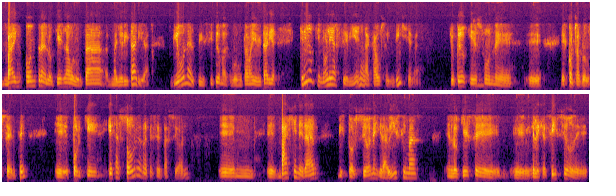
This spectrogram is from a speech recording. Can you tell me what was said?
va en contra de lo que es la voluntad mayoritaria viola el principio de voluntad mayoritaria, creo que no le hace bien a la causa indígena. Yo creo que es un eh, eh, es contraproducente eh, porque esa sobrerepresentación va a generar distorsiones gravísimas en lo que es el ejercicio de,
